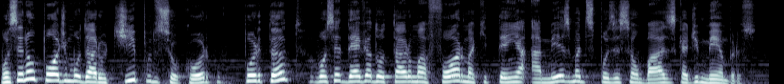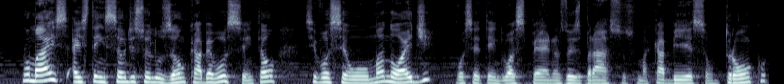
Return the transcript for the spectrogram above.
Você não pode mudar o tipo do seu corpo, portanto, você deve adotar uma forma que tenha a mesma disposição básica de membros. No mais, a extensão de sua ilusão cabe a você. Então, se você é um humanoide, você tem duas pernas, dois braços, uma cabeça, um tronco,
